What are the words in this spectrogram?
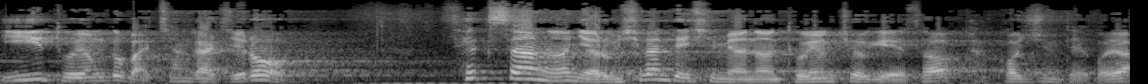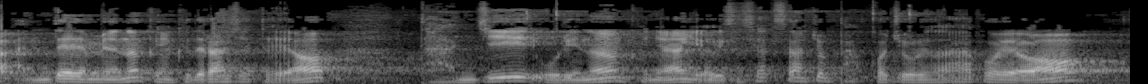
이 도형도 마찬가지로 색상은 여러분 시간 되시면은 도형 쪽에서 바꿔주시면 되고요. 안 되면은 그냥 그대로 하셔도 돼요. 단지 우리는 그냥 여기서 색상 좀 바꿔주기로 하고요.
